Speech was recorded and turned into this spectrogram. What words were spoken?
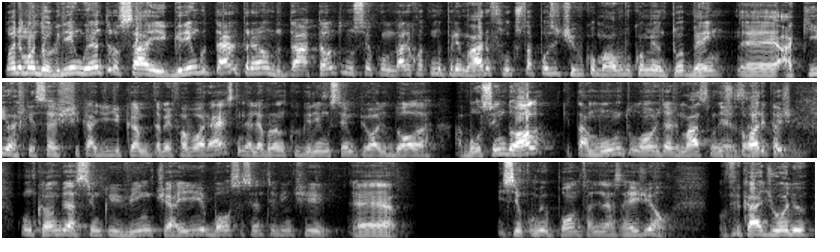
Tony mandou, gringo entra ou sai? Gringo tá entrando, tá? Tanto no secundário quanto no primário, o fluxo está positivo, como o Álvaro comentou bem. É, aqui, eu acho que essa esticadinha de câmbio também favorece, né? Lembrando que o gringo sempre olha o dólar, a bolsa em dólar, que está muito longe das máximas Exatamente. históricas, com câmbio a 5,20 aí, bolsa 125 é, mil pontos ali nessa região. Vamos ficar de olho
